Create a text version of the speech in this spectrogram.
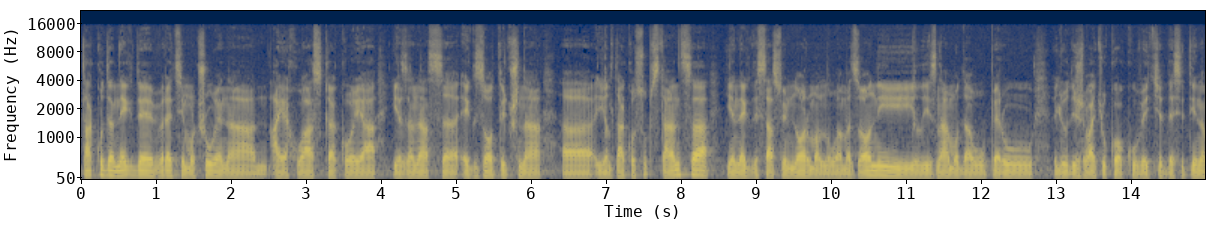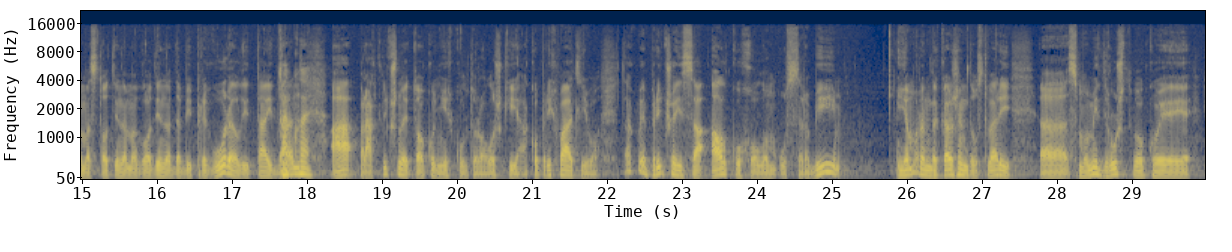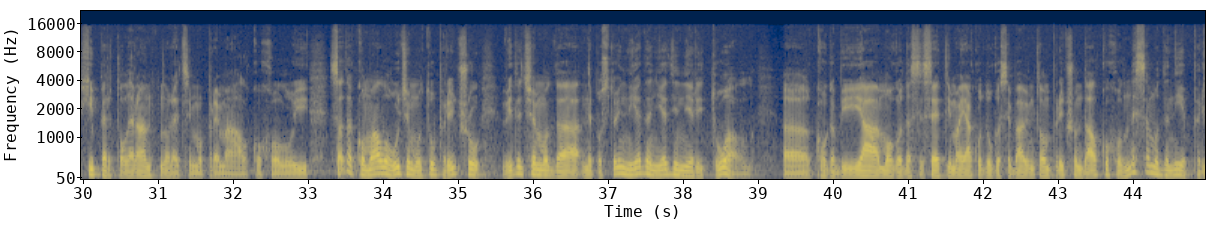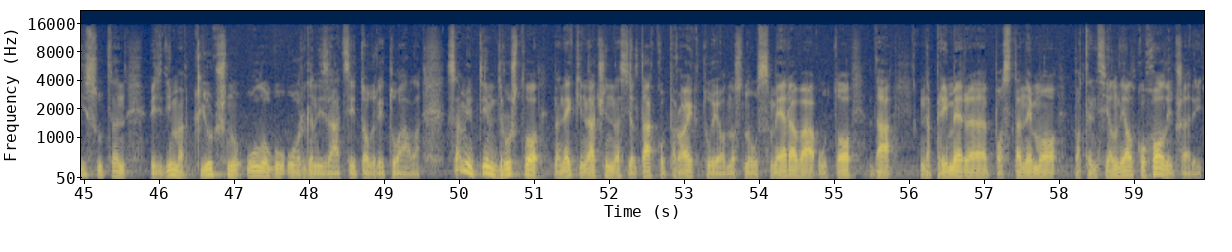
tako da negde, recimo, čuvena ayahuasca koja je za nas egzotična, e, jel tako, substanca, je negde sasvim normalna u Amazoniji ili znamo da u Peru ljudi žvaću koku već desetinama, stotinama godina da bi pregurali taj dan, a praktično je to kod njih kulturološki jako prihvatljivo. Takva je priča i sa alkoholom u Srbiji, Ja moram da kažem da u stvari a, smo mi društvo koje je hipertolerantno recimo prema alkoholu i sad ako malo uđemo u tu priču vidjet ćemo da ne postoji ni jedan jedini ritual koga bi ja mogao da se setim, a jako dugo se bavim tom pričom, da alkohol ne samo da nije prisutan, već da ima ključnu ulogu u organizaciji tog rituala. Samim tim društvo na neki način nas, jel tako, projektuje, odnosno usmerava u to da na primer, postanemo potencijalni alkoholičari.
